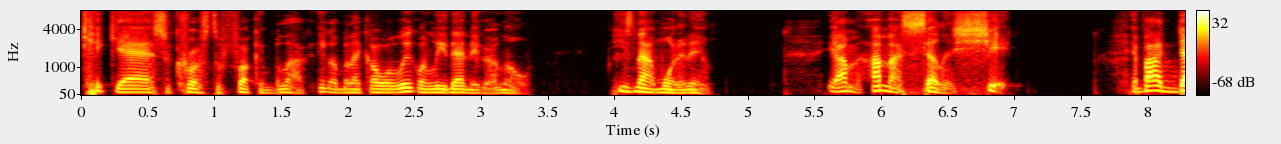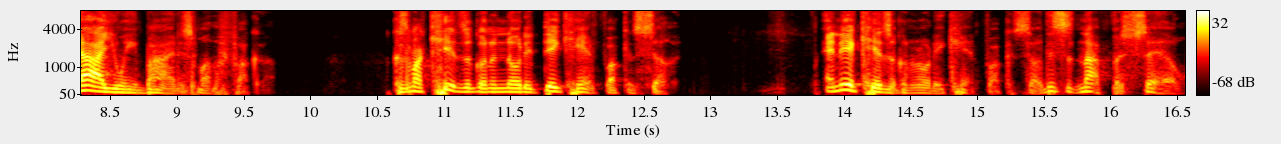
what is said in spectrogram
kick your ass across the fucking block? They're gonna be like, oh, well, we're gonna leave that nigga alone. He's not one of them. Yeah, I'm, I'm not selling shit. If I die, you ain't buying this motherfucker. Because my kids are gonna know that they can't fucking sell it. And their kids are gonna know they can't fucking sell. It. This is not for sale.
